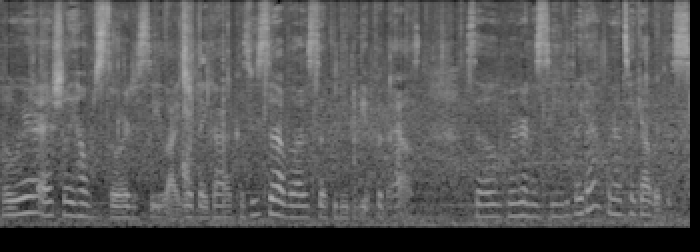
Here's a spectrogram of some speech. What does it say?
But we're actually home store to see like what they got because we still have a lot of stuff we need to get for the house. So we're gonna see what they got. We're gonna take out with us.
